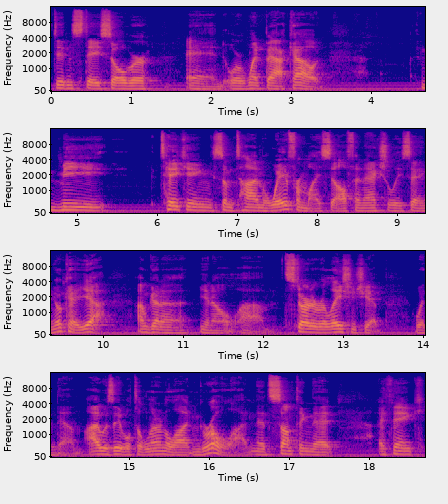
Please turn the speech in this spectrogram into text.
didn't stay sober and or went back out. Me taking some time away from myself and actually saying, okay, yeah, I'm gonna you know um, start a relationship with them. I was able to learn a lot and grow a lot, and it's something that I think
